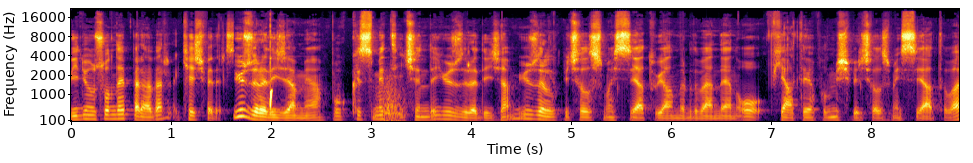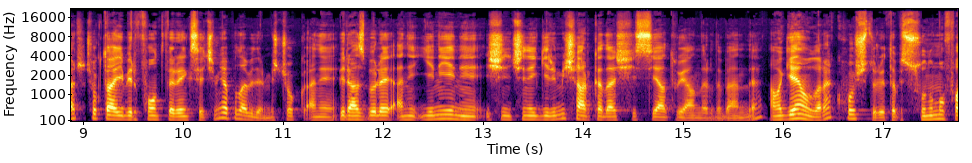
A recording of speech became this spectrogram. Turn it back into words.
Videonun sonunda hep beraber keşfederiz. 100 lira diyeceğim ya. Bu kısmet içinde 100 lira diyeceğim. 100 liralık bir çalışma hissiyatı uyandırdı bende yani. O fiyata yapılmış bir çalışma hissiyatı var. Çok daha iyi bir font ve renk seçimi yapılabilirmiş. Çok hani biraz böyle hani yeni yeni işin içine girmiş arkadaş hissiyatı uyandırdı bende. Ama genel olarak hoş duruyor. Tabii sunumu falan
